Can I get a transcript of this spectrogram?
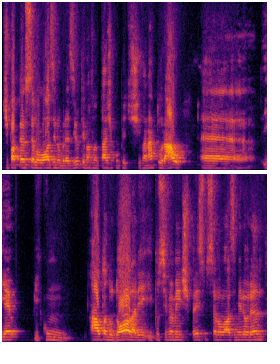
de papel celulose no Brasil, tem uma vantagem competitiva natural é, e, é, e com alta do dólar e, e possivelmente preço de celulose melhorando,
